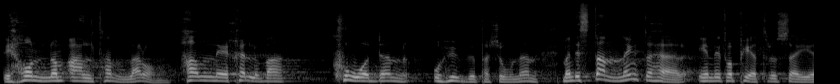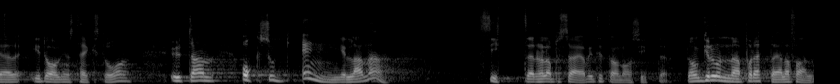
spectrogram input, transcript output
Det är honom allt handlar om. Han är själva koden och huvudpersonen. Men det stannar inte här, enligt vad Petrus säger i dagens text. Då, utan också änglarna sitter, höll jag på att säga, jag vet inte om de sitter. De grunnar på detta i alla fall.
